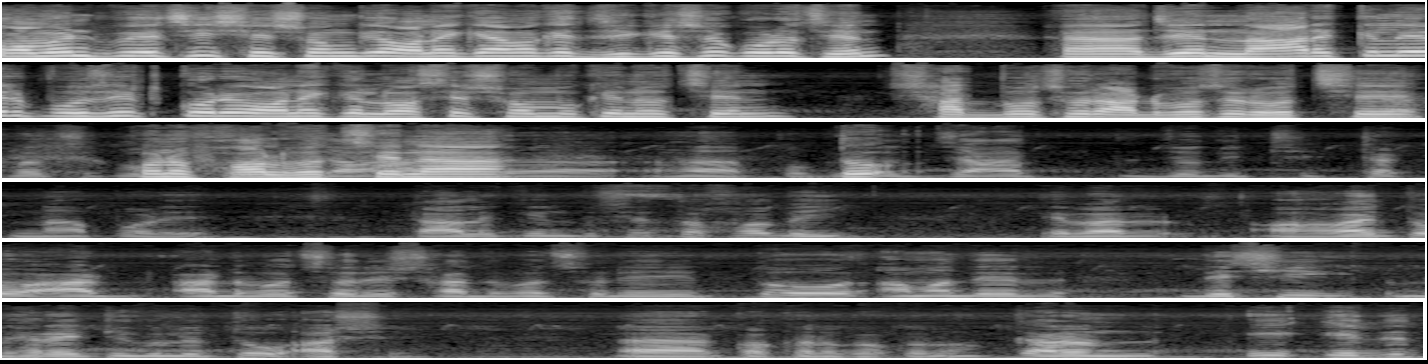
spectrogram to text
কমেন্ট পেয়েছি সে সঙ্গে অনেকে আমাকে জিজ্ঞাসা করেছেন যে নারকেলের প্রজেক্ট করে অনেকে লসের সম্মুখীন হচ্ছেন। সাত বছর আট বছর হচ্ছে কোনো ফল হচ্ছে না। আহ, হ্যাঁ প্রকৃত জাত যদি ঠিকঠাক না পড়ে তাহলে কিন্তু সে তো হবেই। এবার হয়তো আট আট বছরে সাত বছরে তো আমাদের দেশি ভ্যারাইটিগুলো তো আসে কখনো কখনো। কারণ এদের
